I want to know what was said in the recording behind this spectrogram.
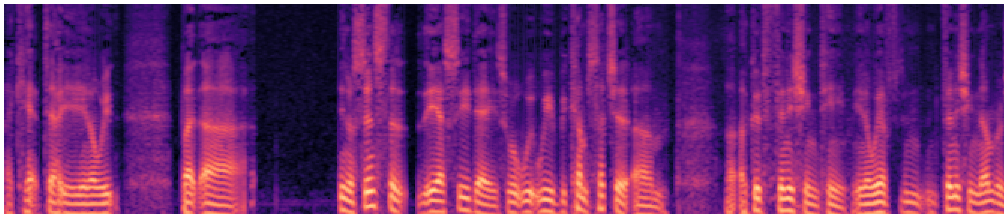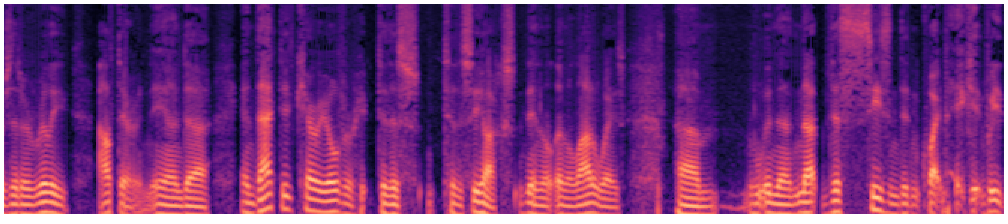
I can't tell you, you know, we, but uh, you know, since the the SC days, we, we've become such a um, a good finishing team. You know, we have finishing numbers that are really out there, and and, uh, and that did carry over to this to the Seahawks in a, in a lot of ways. Um, uh, not this season didn't quite make it. We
